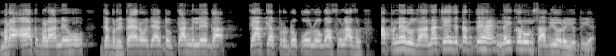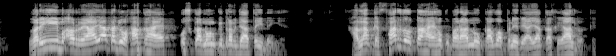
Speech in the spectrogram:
मराआत बढ़ाने हों, जब रिटायर हो जाए तो क्या मिलेगा क्या क्या प्रोटोकॉल होगा, फुला फुल। अपने रोज़ाना चेंज करते हैं, नई कानून शादी हो रही होती है। गरीब और रियाया का जो हक है, उस कानून की तरफ़ जाते ही नहीं है। हालाँकि फ़र्ज़ होता है हुक्मरानों का, वो अपने रियाया का ख्याल रखें।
